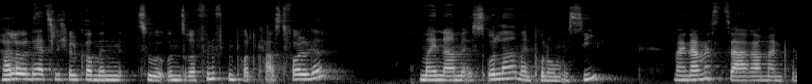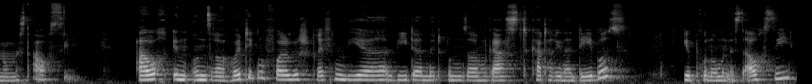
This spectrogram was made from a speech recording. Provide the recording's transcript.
Hallo und herzlich willkommen zu unserer fünften Podcast-Folge. Mein Name ist Ulla, mein Pronomen ist sie. Mein Name ist Sarah, mein Pronomen ist auch sie. Auch in unserer heutigen Folge sprechen wir wieder mit unserem Gast Katharina Debus. Ihr Pronomen ist auch sie.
